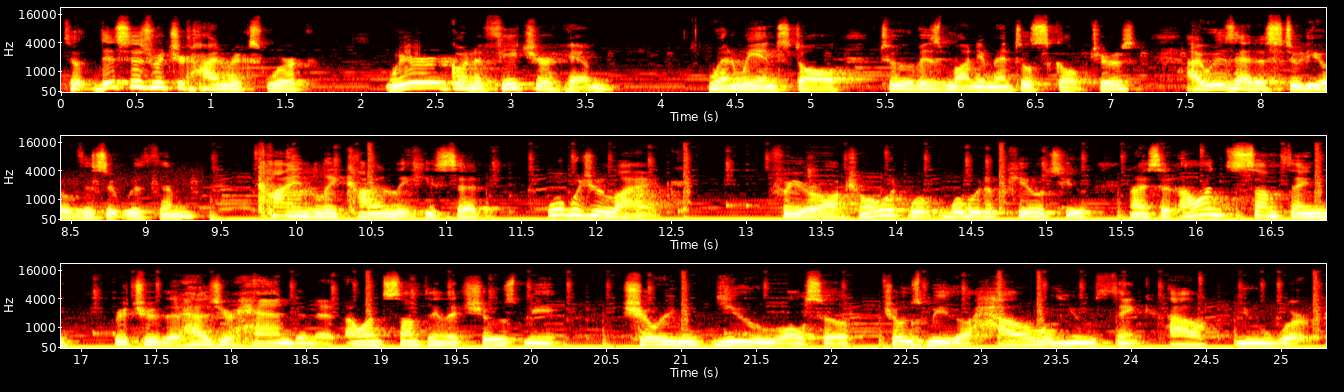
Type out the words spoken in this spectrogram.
So this is Richard Heinrich's work. We're going to feature him when we install two of his monumental sculptures. I was at a studio visit with him. Kindly, kindly, he said, What would you like for your auction? What would, what, what would appeal to you? And I said, I want something, Richard, that has your hand in it. I want something that shows me, showing you also, shows me the how you think, how you work.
